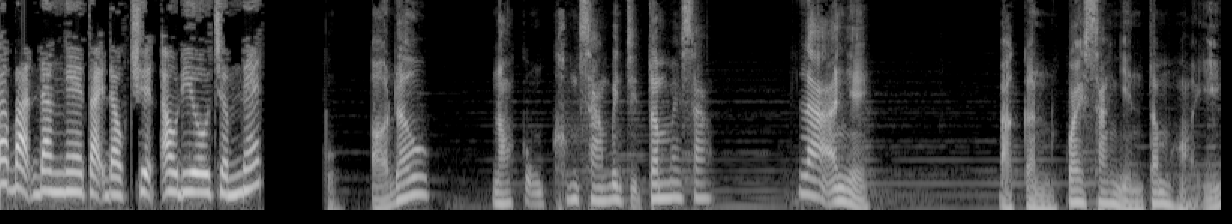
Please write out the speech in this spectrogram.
Các bạn đang nghe tại đọc chuyện audio.net Ở đâu? Nó cũng không sang bên chị Tâm hay sao? Lạ nhỉ? Bà cần quay sang nhìn Tâm hỏi ý.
